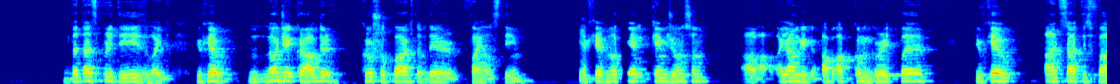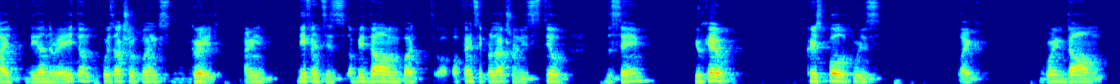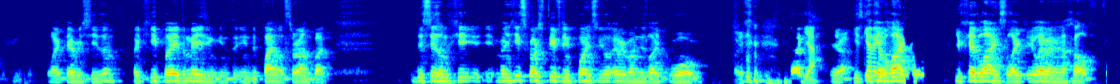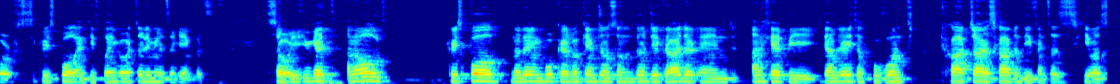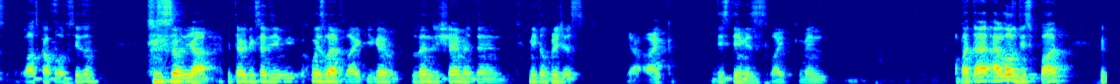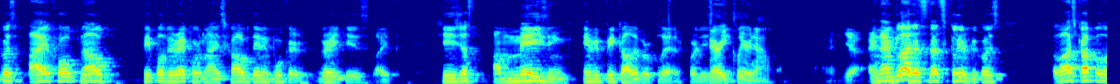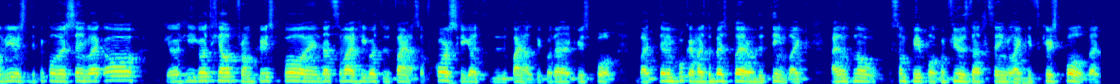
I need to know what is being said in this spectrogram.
that that's pretty easy. Like you have no Jae Crowder, crucial part of their finals team. Yeah. You have no Cam Johnson, a, a young up, upcoming great player. You have unsatisfied DeAndre Ayton, who is actually playing great. I mean, defense is a bit down, but offensive production is still the same. You have Chris Paul, who is like going down like every season. Like he played amazing in the in the finals run, but this season he when he scores 15 points, everyone is like, "Whoa!" Like, yeah, yeah. He's getting a line you had lines like 11 and a half for Chris Paul, and he's playing over 30 minutes a game. That's so you get an old Chris Paul, no Devin Booker, no Cam Johnson, no Jae Crowder, and unhappy DeAndre Ayton who won't try as hard on defense as he was last couple of seasons. so yeah, with everything said, who is left? Like you have Landry Shamet and Mikal Bridges. Yeah, like this team is like when. But I, I love this spot because I hope now people will recognize how Devin Booker great is. Like he's just amazing MVP caliber player for this. Very team. clear now. Yeah, and I'm glad that's that's clear because the last couple of years the people were saying like, oh, he got help from Chris Paul, and that's why he got to the finals. Of course, he got to the finals because of Chris Paul. But Devin Booker was the best player on the team. Like I don't know, some people confuse that saying like it's Chris Paul that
